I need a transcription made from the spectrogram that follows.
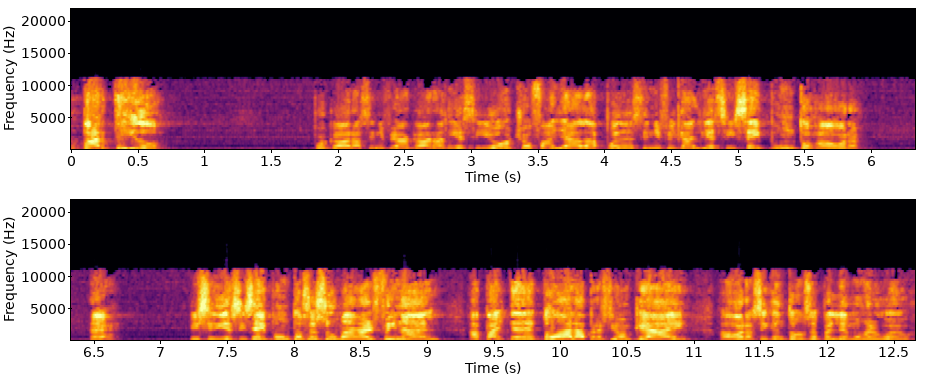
el partido. Porque ahora significa que ahora 18 falladas pueden significar 16 puntos ahora. ¿Eh? Y si 16 puntos se suman al final, aparte de toda la presión que hay, ahora sí que entonces perdemos el juego.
